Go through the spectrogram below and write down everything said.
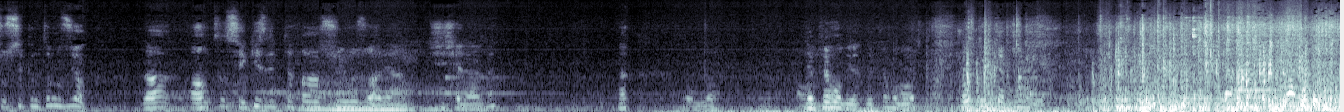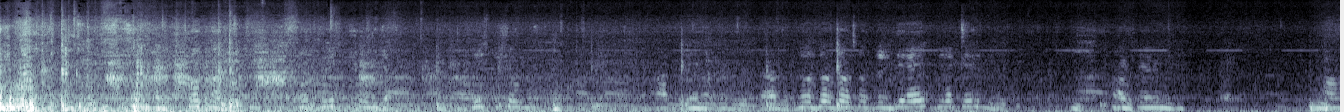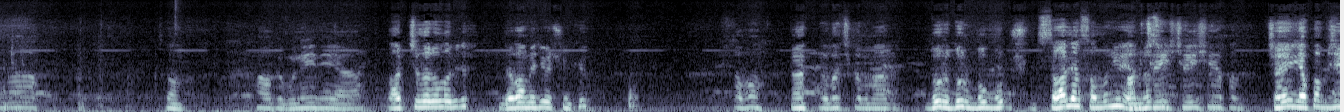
Su sıkıntımız yok. Daha 6-8 litre falan suyumuz var yani şişelerde. Bak. Allah. Deprem oluyor, deprem oluyor. Çok büyük deprem oluyor. Korkma, korkma. Korkma, hiçbir şey olmayacak. Hiçbir şey olmayacak. Dur dur dur dur. dur. Direk verir mi? Direk verir mi? Allah. Tamam. Abi bu neydi ya? Artçılar olabilir. Devam ediyor çünkü. Mustafa. Heh. Yola çıkalım abi. Dur dur bu, bu şu- sallanıyor ya. Abi Nasıl? çayı, çayı şey yapalım. Çay yapabilecek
